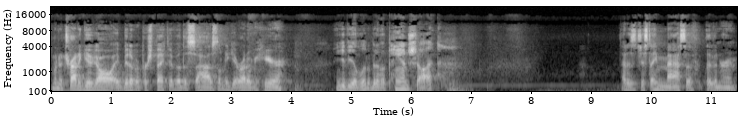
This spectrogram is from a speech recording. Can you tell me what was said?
I'm gonna try to give y'all a bit of a perspective of the size. Let me get right over here and give you a little bit of a pan shot. That is just a massive living room.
